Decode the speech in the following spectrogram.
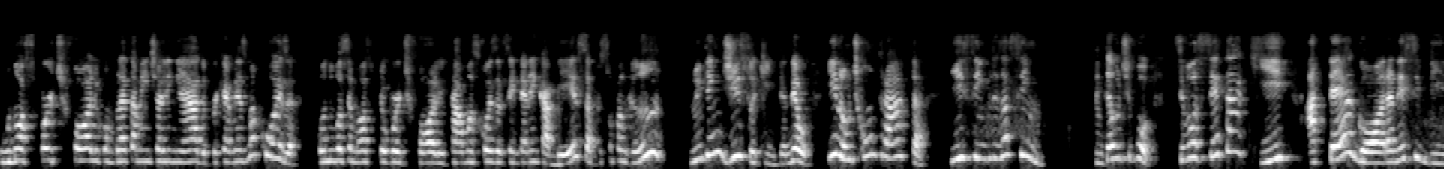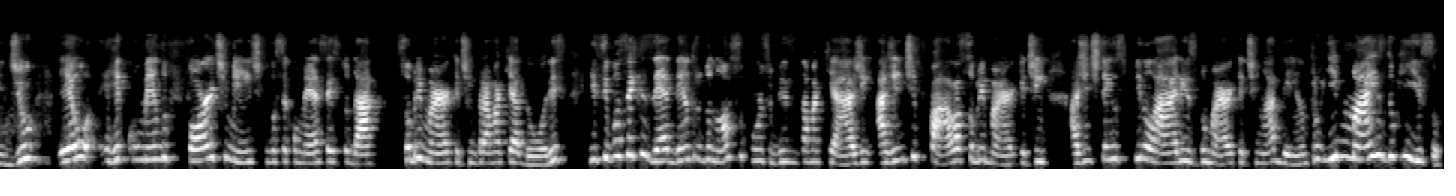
o nosso portfólio completamente alinhado, porque é a mesma coisa. Quando você mostra o teu portfólio e tá umas coisas sem pé nem cabeça, a pessoa fala, ah, não entendi isso aqui, entendeu? E não te contrata. E simples assim. Então, tipo, se você tá aqui até agora nesse vídeo, eu recomendo fortemente que você comece a estudar sobre marketing para maquiadores. E se você quiser, dentro do nosso curso Business da Maquiagem, a gente fala sobre marketing, a gente tem os pilares do marketing lá dentro e mais do que isso,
